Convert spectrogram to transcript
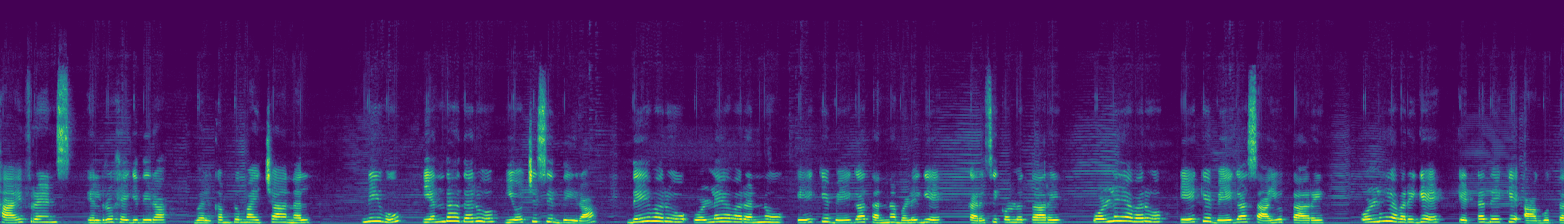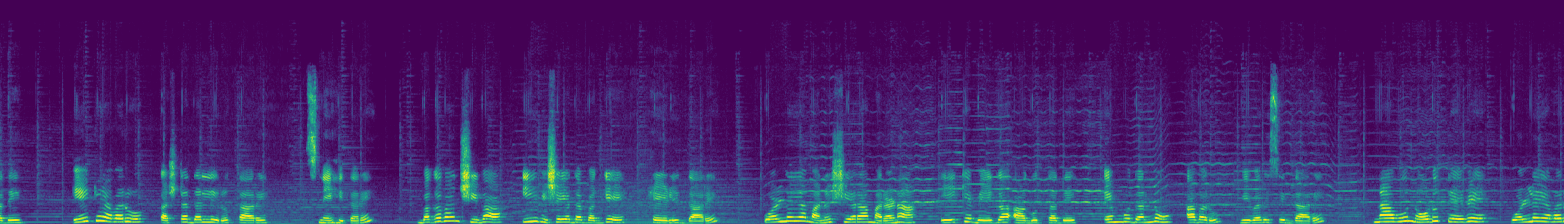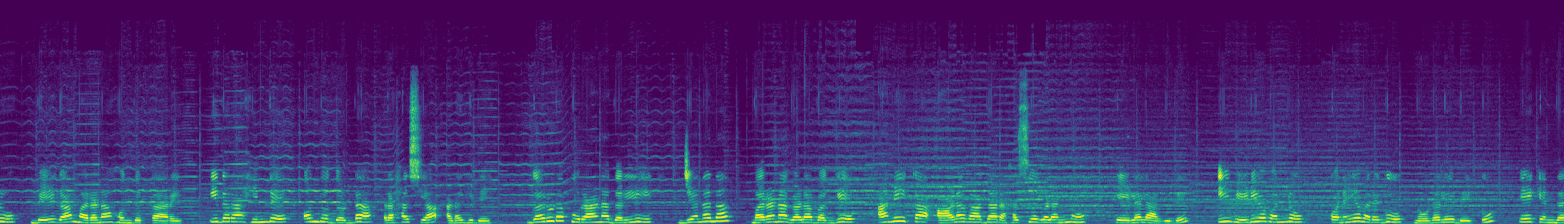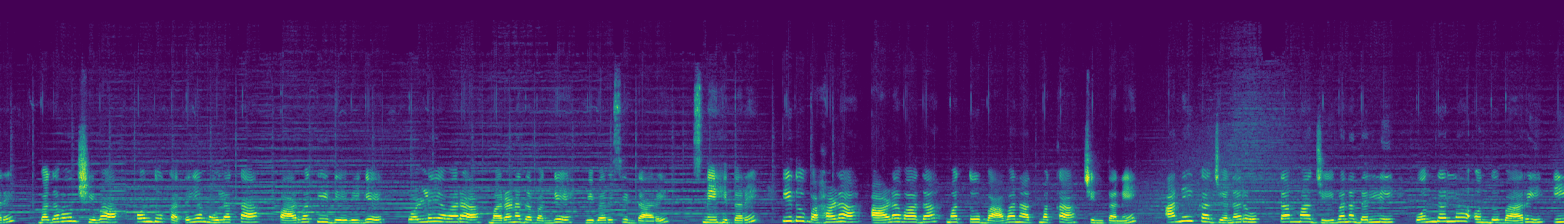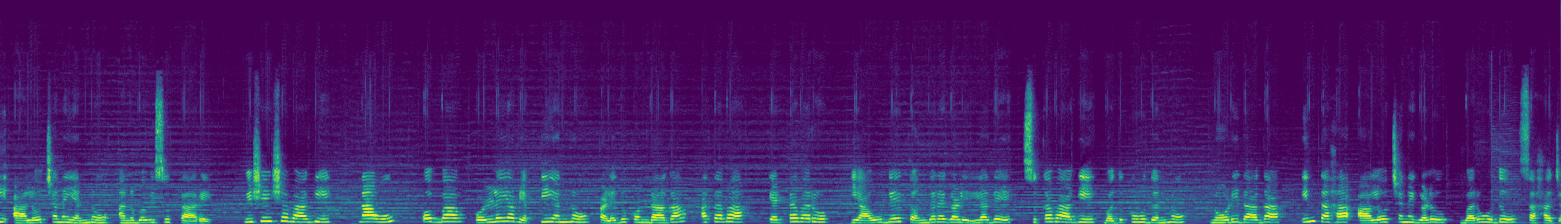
Hi friends ಎಲ್ಲರೂ ಹೇಗಿದ್ದೀರಾ? Welcome to my channel ನೀವು ಎಂದಾದರೂ ಯೋಚಿಸಿದ್ದೀರಾ? ದೇವರು ಒಳ್ಳೆಯವರನ್ನು ಏಕೆ ಬೇಗ ತನ್ನ ಬಳಿಗೆ ಕರೆಸಿಕೊಳ್ಳುತ್ತಾರೆ? ಒಳ್ಳೆಯವರು ಏಕೆ ಬೇಗ ಸಾಯುತ್ತಾರೆ? ಒಳ್ಳೆಯವರಿಗೆ ಕೆಟ್ಟದೇಕೆ ಆಗುತ್ತದೆ? ಏಕೆ ಅವರು ಕಷ್ಟದಲ್ಲಿರುತ್ತಾರೆ? ಸ್ನೇಹಿತರೆ, ಭಗವಾನ್ ಶಿವ ಈ ವಿಷಯದ ಬಗ್ಗೆ ಹೇಳಿದ್ದಾರೆ. ಒಳ್ಳೆಯ ಮನುಷ್ಯರ ಮರಣ ಏಕೆ ಬೇಗ ಆಗುತ್ತದೆ ಎಂಬುದನ್ನು ಅವರು ವಿವರಿಸಿದ್ದಾರೆ. ನಾವು ನೋಡುತ್ತೇವೆ ಒಳ್ಳೆಯವರು ಬೇಗ ಮರಣ ಹೊಂದುತ್ತಾರೆ. ಇದರ ಹಿಂದೆ ಒಂದು ದೊಡ್ಡ ರಹಸ್ಯ ಅಡಗಿದೆ. ಗರುಡ ಪುರಾಣದಲ್ಲಿ ಜನನ ಮರಣಗಳ ಬಗ್ಗೆ ಅನೇಕ ಆಳವಾದ ರಹಸ್ಯಗಳನ್ನು ಹೇಳಲಾಗಿದೆ. ಈ ವಿಡಿಯೋವನ್ನು ಕೊನೆಯವರೆಗೂ ನೋಡಲೇಬೇಕು. ಏಕೆಂದರೆ ಭಗವಾನ್ ಶಿವ ಒಂದು ಕಥೆಯ ಮೂಲಕ ಪಾರ್ವತಿ ದೇವಿಗೆ ಒಳ್ಳೆಯವರ ಮರಣದ ಬಗ್ಗೆ ವಿವರಿಸಿದ್ದಾರೆ. ಸ್ನೇಹಿತರೆ, ಇದು ಬಹಳ ಆಳವಾದ ಮತ್ತು ಭಾವನಾತ್ಮಕ ಚಿಂತನೆ. ಅನೇಕ ಜನರು ತಮ್ಮ ಜೀವನದಲ್ಲಿ ಒಂದಲ್ಲ ಒಂದು ಬಾರಿ ಈ ಆಲೋಚನೆಯನ್ನು ಅನುಭವಿಸುತ್ತಾರೆ. ವಿಶೇಷವಾಗಿ ನಾವು ಒಬ್ಬ ಒಳ್ಳೆಯ ವ್ಯಕ್ತಿಯನ್ನು ಕಳೆದುಕೊಂಡಾಗ ಅಥವಾ ಕೆಟ್ಟವರು ಯಾವುದೇ ತೊಂದರೆಗಳಿಲ್ಲದೆ ಸುಖವಾಗಿ ಬದುಕುವುದನ್ನು ನೋಡಿದಾಗ ಇಂತಹ ಆಲೋಚನೆಗಳು ಬರುವುದು ಸಹಜ.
